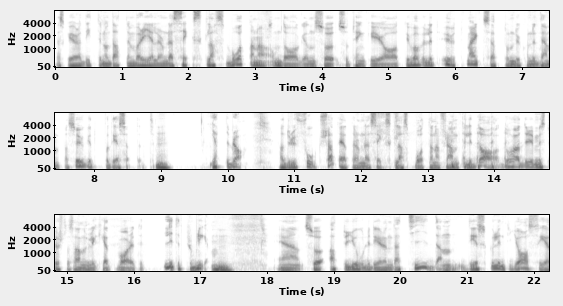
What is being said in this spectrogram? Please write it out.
jag ska göra ditten och datten. Vad det gäller de där sex glassbåtarna om dagen så, så tänker jag att det var väl ett utmärkt sätt om du kunde dämpa suget på det sättet. Jättebra. Hade du fortsatt äta de där sex glassbåtarna fram till idag, då hade det med största sannolikhet varit ett litet problem. Eh, Så att du gjorde det den där tiden, det skulle inte jag se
